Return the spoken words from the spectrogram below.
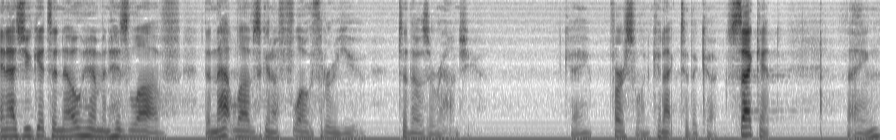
And as you get to know him and his love, then that love's going to flow through you to those around you. Okay? First one, connect to the cook. Second thing,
